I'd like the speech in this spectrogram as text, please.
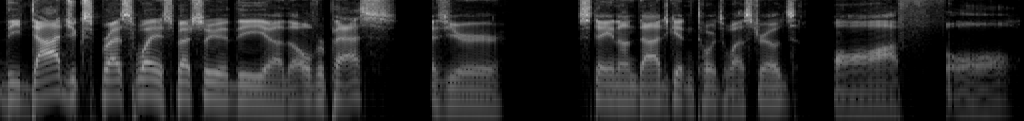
The Dodge Expressway, especially the uh, the overpass as you're staying on Dodge getting towards Westroads, awful.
